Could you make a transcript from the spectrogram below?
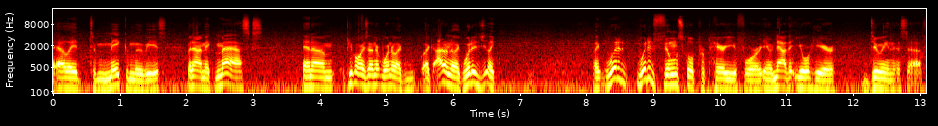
LA to make movies, but now I make masks, and um, people always wonder, wonder like, like I don't know, like what did you like, like what did what did film school prepare you for? You know, now that you're here doing this stuff.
